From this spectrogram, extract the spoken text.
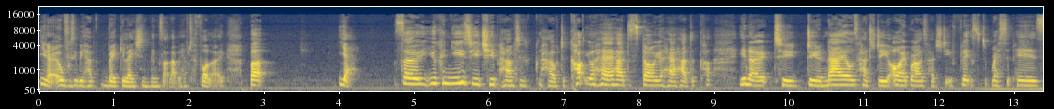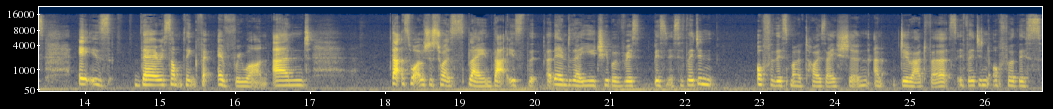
you know, obviously we have regulations, things like that we have to follow. But yeah, so you can use YouTube how to how to cut your hair, how to style your hair, how to cut, you know, to do your nails, how to do your eyebrows, how to do your flicks, recipes. It is there is something for everyone, and that's what I was just trying to explain. That is that at the end of their YouTube business, if they didn't offer this monetization and do adverts, if they didn't offer this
